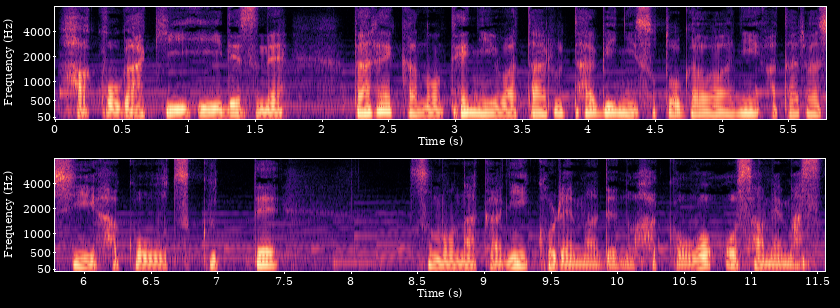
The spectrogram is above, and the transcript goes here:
箱書きですね。誰かの手に渡るたびに外側に新しい箱を作ってその中にこれまでの箱を収めます、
